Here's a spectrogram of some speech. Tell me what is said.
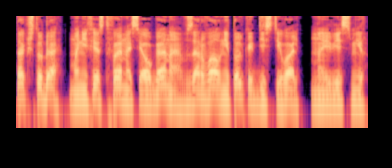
Так что да, манифест Фэна Сяогана взорвал не только Дистиваль, но и весь мир.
